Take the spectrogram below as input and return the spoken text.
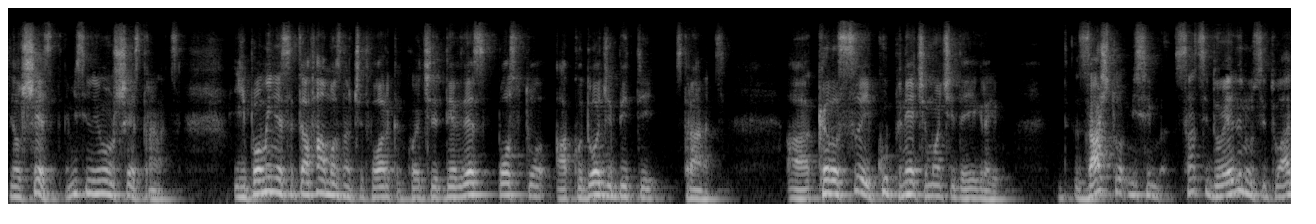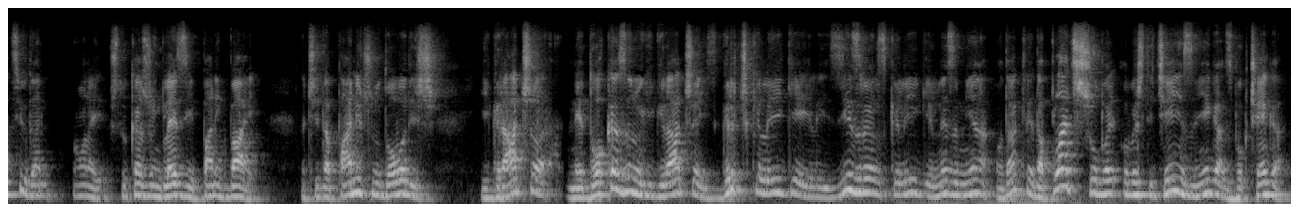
jel šest? Ja mislim da imamo šest stranaca. I pominje se ta famozna četvorka koja će 90% ako dođe biti stranac. KLS i KUP neće moći da igraju zašto, mislim, sad si doveden u situaciju da, onaj, što kažu englezi, panic buy, znači da panično dovodiš igrača, nedokazanog igrača iz Grčke lige ili iz Izraelske lige ili ne znam ja, odakle, da plaćaš obe, obeštećenje za njega, zbog čega?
